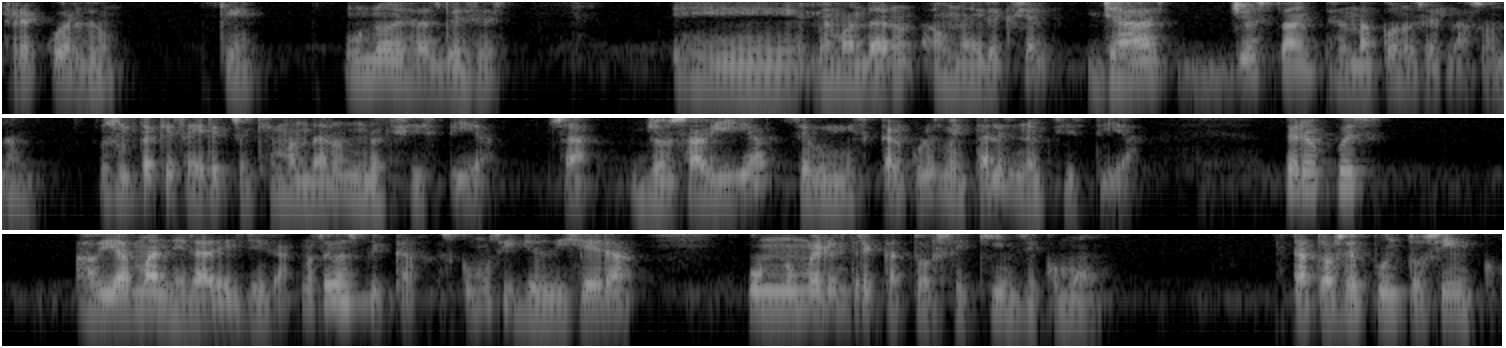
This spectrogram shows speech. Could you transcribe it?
recuerdo que una de esas veces eh, me mandaron a una dirección. Ya yo estaba empezando a conocer la zona. Resulta que esa dirección que mandaron no existía. O sea, yo sabía, según mis cálculos mentales, no existía. Pero pues había manera de llegar. No sé cómo explicarlo. Es como si yo dijera un número entre 14 y 15, como 14.5.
